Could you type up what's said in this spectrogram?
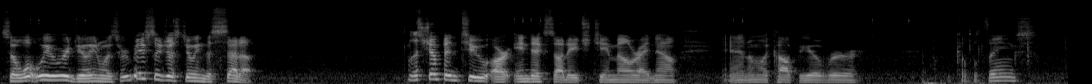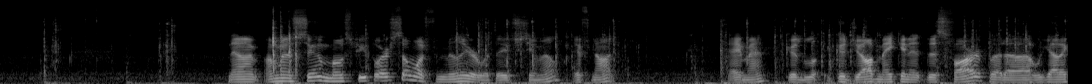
So what we were doing was we are basically just doing the setup. Let's jump into our index.html right now, and I'm going to copy over couple things. Now, I'm, I'm going to assume most people are somewhat familiar with HTML. If not, hey man, good look good job making it this far. But uh, we gotta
